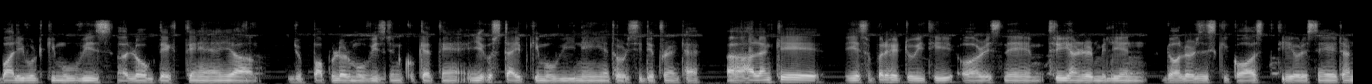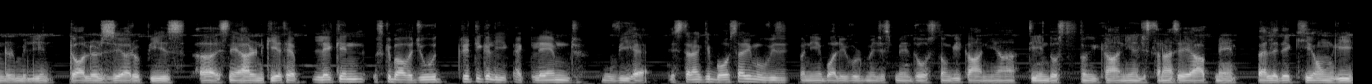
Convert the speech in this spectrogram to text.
بالی ووڈ کی موویز لوگ دیکھتے ہیں یا جو پاپولر موویز جن کو کہتے ہیں، یہ اس ٹائپ کی مووی نہیں ہے، تھوڑی سی ڈفرینٹ ہے۔ حالانکہ یہ سپر ہٹ ہوئی تھی اور اس نے تھری ہنڈریڈ ملین ڈالرز اس کی کاسٹ تھی اور اس نے ایٹ ہنڈریڈ ملین ڈالرز یا روپیز اس نے ارن کیے تھے۔ لیکن اس کے باوجود کرٹیکلی ایکلیمڈ مووی ہے۔ اس طرح کی بہت ساری موویز بنی ہیں بالی ووڈ میں جس میں دوستوں کی کہانیاں تین دوستوں کی کہانیاں جس طرح سے آپ نے پہلے دیکھی ہوں گی۔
